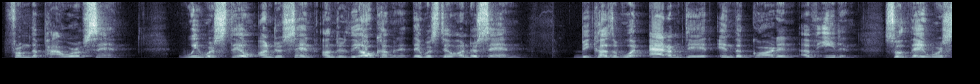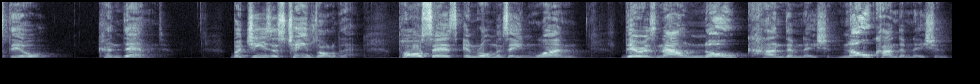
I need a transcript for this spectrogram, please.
from the power of sin. We were still under sin under the old covenant. They were still under sin because of what Adam did in the Garden of Eden. So they were still condemned. But Jesus changed all of that. Paul says in Romans 8 and 1, there is now no condemnation, no condemnation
